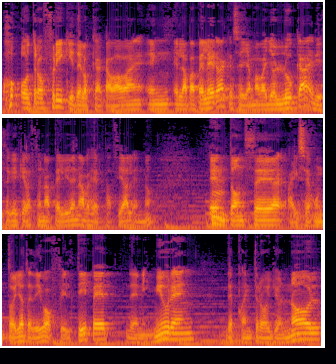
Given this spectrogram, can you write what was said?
otro friki de los que acababa en, en la papelera, que se llamaba John Lucas, y dice que quiere hacer una peli de naves espaciales, ¿no? Entonces ahí se juntó, ya te digo, Phil Tippett, Dennis Muren, después entró John Knoll.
